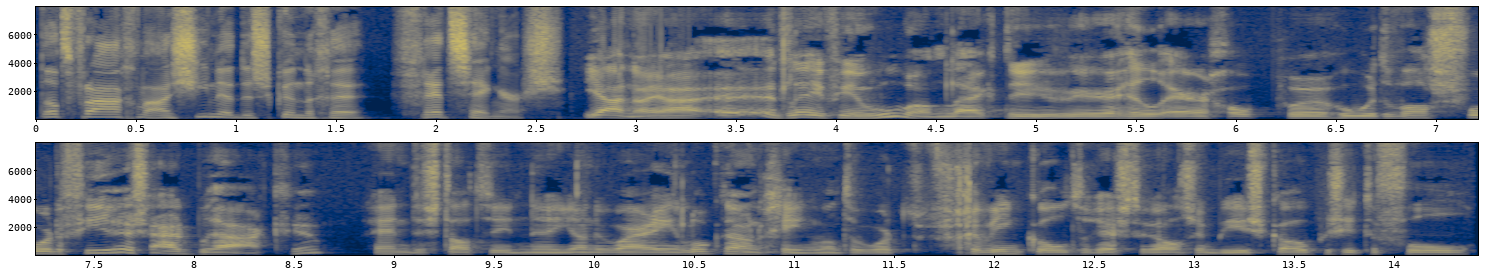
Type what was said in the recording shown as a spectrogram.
Dat vragen we aan China-deskundige Fred Sengers. Ja, nou ja, eh, het leven in Wuhan lijkt nu weer heel erg op eh, hoe het was voor de virusuitbraak. En de stad in eh, januari in lockdown ging, want er wordt gewinkeld, restaurants en bioscopen zitten vol.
